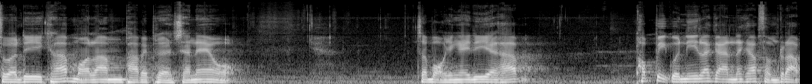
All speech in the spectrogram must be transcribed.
สวัสดีครับ หมอลำพาไปเพลินชาแนลจะบอกยังไงดีครับท็อปิกวันนี้แล้วกันนะครับสำหรับ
